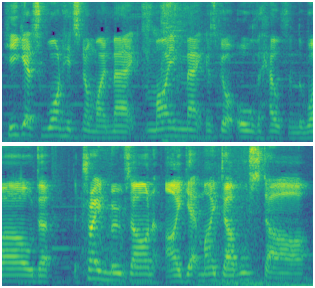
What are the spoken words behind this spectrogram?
He gets one hitting on my mech. My mech has got all the health in the world. The train moves on. I get my double star.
